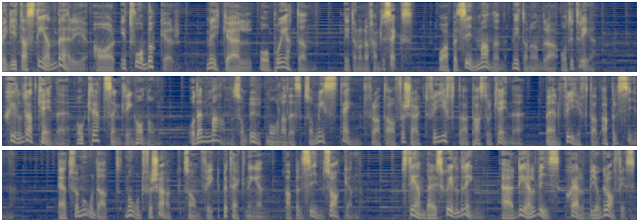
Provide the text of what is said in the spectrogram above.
Birgitta Stenberg har i två böcker, Mikael och poeten 1956 och Apelsinmannen 1983 skildrat Keine och kretsen kring honom och den man som utmålades som misstänkt för att ha försökt förgifta pastor Keine med en förgiftad apelsin. Ett förmodat mordförsök som fick beteckningen apelsinsaken. Stenbergs skildring är delvis självbiografisk,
